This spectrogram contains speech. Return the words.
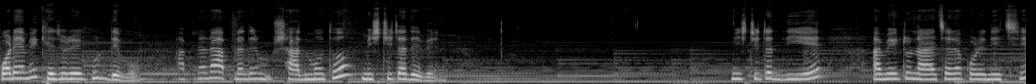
পরে আমি খেজুরের গুড় দেব। আপনারা আপনাদের স্বাদ মতো মিষ্টিটা দেবেন। মিষ্টিটা দিয়ে আমি একটু নাড়াচাড়া করে নিচ্ছি।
